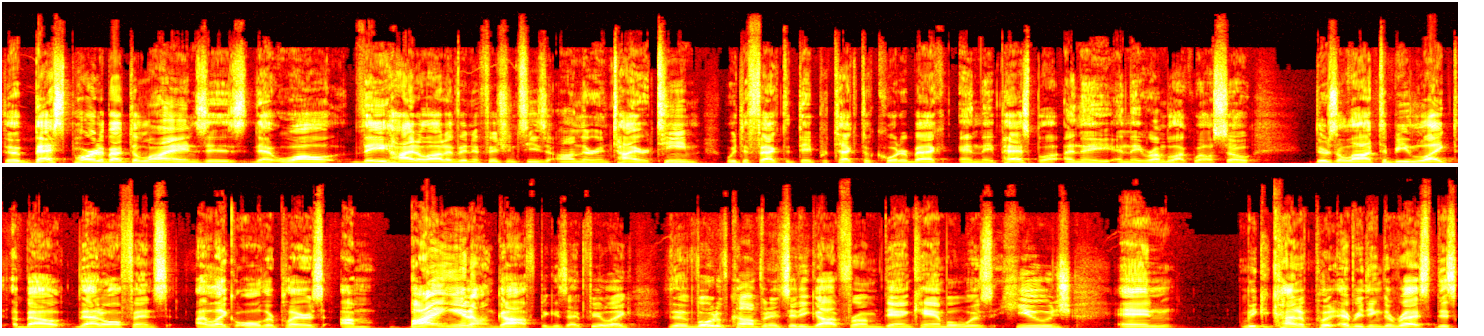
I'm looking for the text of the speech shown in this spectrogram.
The best part about the Lions is that while they hide a lot of inefficiencies on their entire team with the fact that they protect the quarterback and they pass block and they and they run block well. So there's a lot to be liked about that offense. I like all their players. I'm buying in on Goff because I feel like the vote of confidence that he got from Dan Campbell was huge and we could kind of put everything to rest. This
